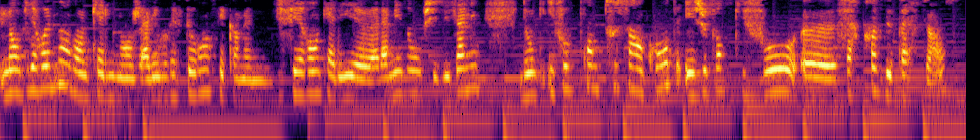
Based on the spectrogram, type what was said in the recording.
l'environnement dans lequel ils mangent. Aller au restaurant, c'est quand même différent qu'aller euh, à la maison ou chez des amis. Donc il faut prendre tout ça en et je pense qu'il faut euh, faire preuve de patience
